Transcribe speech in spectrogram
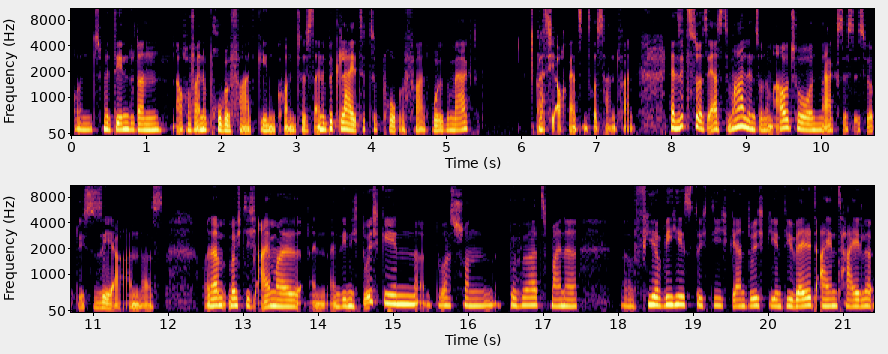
und mit denen du dann auch auf eine Probefahrt gehen konntest, eine begleitete Probefahrt wohlgemerkt was ich auch ganz interessant fand. Dann sitzt du das erste Mal in so einem Auto und merkst, es ist wirklich sehr anders. Und dann möchte ich einmal ein, ein wenig durchgehen. Du hast schon gehört, meine äh, vier Ws, durch die ich gern durchgehe und die Welt einteile,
